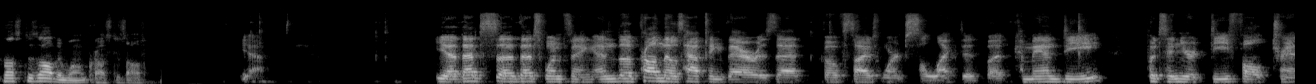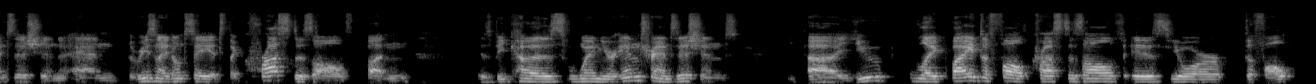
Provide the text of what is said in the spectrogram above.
cross dissolve, it won't cross dissolve. yeah. Yeah, that's uh, that's one thing. And the problem that was happening there is that both sides weren't selected, but Command D puts in your default transition. And the reason I don't say it's the cross dissolve button is because when you're in transitions, uh, you like by default cross dissolve is your default.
